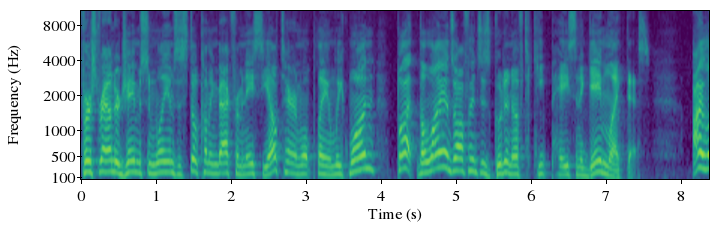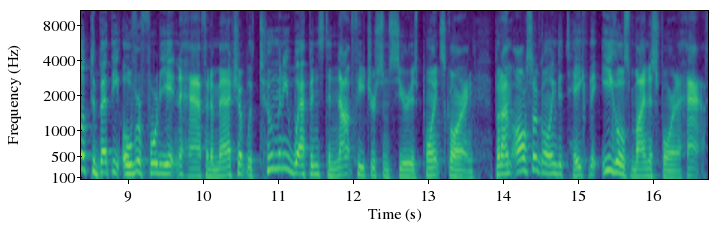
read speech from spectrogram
First rounder Jameson Williams is still coming back from an ACL tear and won't play in week one, but the Lions offense is good enough to keep pace in a game like this. I look to bet the over 48.5 in a matchup with too many weapons to not feature some serious point scoring, but I'm also going to take the Eagles minus 4.5.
